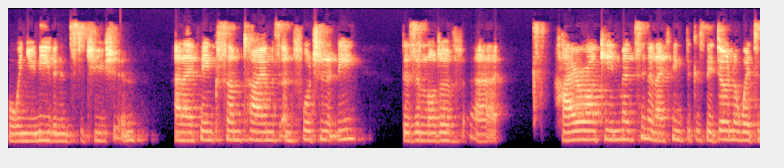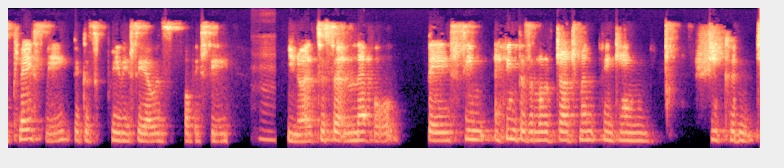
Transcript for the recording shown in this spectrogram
or when you leave an institution. And I think sometimes, unfortunately, there's a lot of uh, hierarchy in medicine. And I think because they don't know where to place me, because previously I was obviously, mm. you know, at a certain level, they seem, I think there's a lot of judgment thinking she couldn't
